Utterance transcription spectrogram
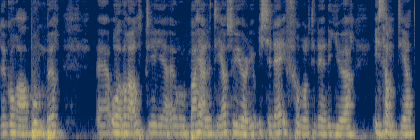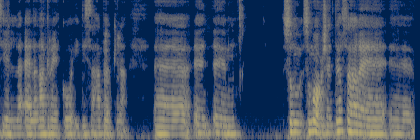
det går av bomber overalt i Europa hele tida, så gjør det jo ikke det i forhold til det de gjør i samtida til Elena Greco i disse her bøkene. Som, som oversetter så har jeg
